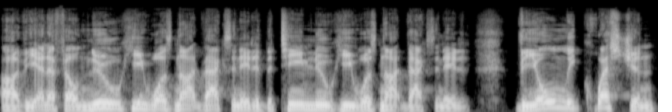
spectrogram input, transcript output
Uh, the NFL knew he was not vaccinated. The team knew he was not vaccinated. The only question,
